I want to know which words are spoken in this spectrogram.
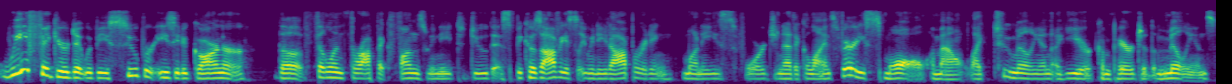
We figured it would be super easy to garner the philanthropic funds we need to do this because obviously we need operating monies for genetic alliance very small amount like 2 million a year compared to the millions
